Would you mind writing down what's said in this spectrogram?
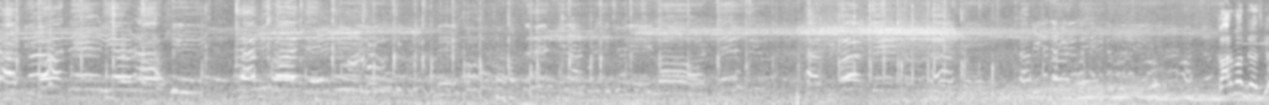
Happy birthday dear Rakhi Happy birthday. কার বার্থডে আজকে?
